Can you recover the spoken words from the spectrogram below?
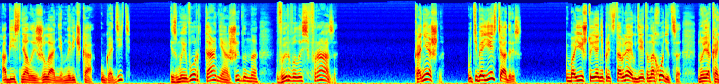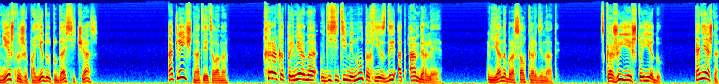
объяснялась желанием новичка угодить, из моего рта неожиданно вырвалась фраза. «Конечно. У тебя есть адрес?» «Боюсь, что я не представляю, где это находится, но я, конечно же, поеду туда сейчас». «Отлично», — ответила она. «Харакот примерно в десяти минутах езды от Амберлея». Я набросал координаты. «Скажи ей, что еду». «Конечно!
